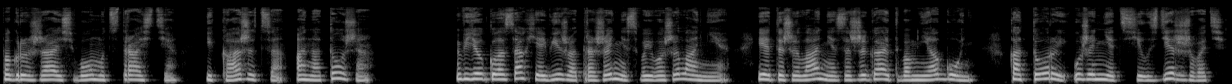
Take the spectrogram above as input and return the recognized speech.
погружаясь в омут страсти, и кажется, она тоже. В ее глазах я вижу отражение своего желания, и это желание зажигает во мне огонь, который уже нет сил сдерживать.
